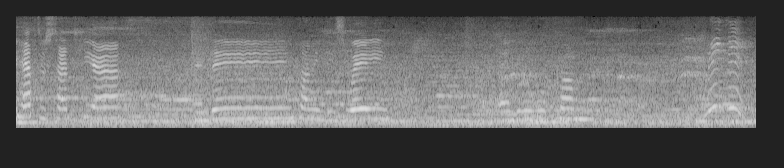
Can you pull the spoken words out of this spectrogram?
we have to start here and then coming this way and we will come maybe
